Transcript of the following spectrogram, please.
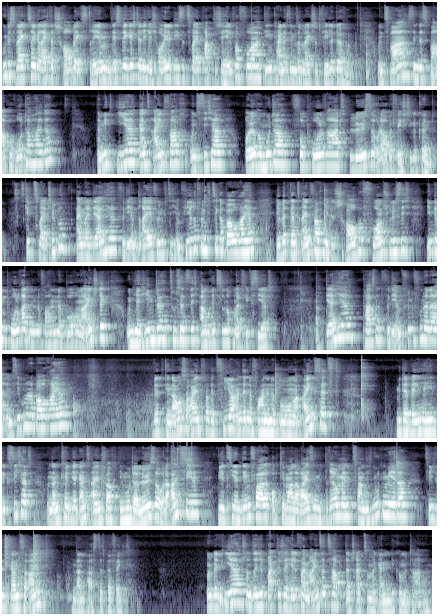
Gutes Werkzeug erleichtert Schraube extrem. Deswegen stelle ich euch heute diese zwei praktische Helfer vor, die in keiner Simson-Werkstatt fehlen dürfen. Und zwar sind es Wabe-Rotorhalter, damit ihr ganz einfach und sicher eure Mutter vom Polrad löse oder auch befestigen könnt. Es gibt zwei Typen. Einmal der hier für die M53, M54er Baureihe. Der wird ganz einfach mit der Schraube formschlüssig in dem Polrad in eine vorhandene Bohrung eingesteckt und hier hinten zusätzlich am Ritzel nochmal fixiert. Der hier, passend für die M500er, M700er Baureihe, wird genauso einfach jetzt hier an den vorhandenen Bohrungen eingesetzt, mit der Welle hier hinten gesichert und dann könnt ihr ganz einfach die Mutter lösen oder anziehen, wie jetzt hier in dem Fall optimalerweise mit Drehmoment 20 Newtonmeter, ziehe ich das Ganze an und dann passt das perfekt. Und wenn ihr schon solche praktische Helfer im Einsatz habt, dann schreibt es mal gerne in die Kommentare.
